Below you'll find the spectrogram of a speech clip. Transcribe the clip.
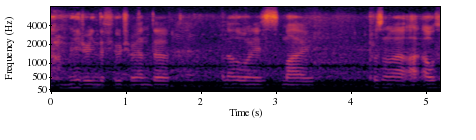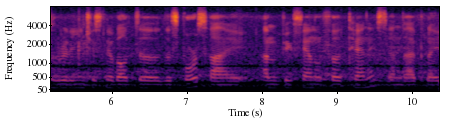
major in the future. And uh, another one is my personally, I, was really interested about uh, the sports. I I'm a big fan of uh, tennis, and I play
